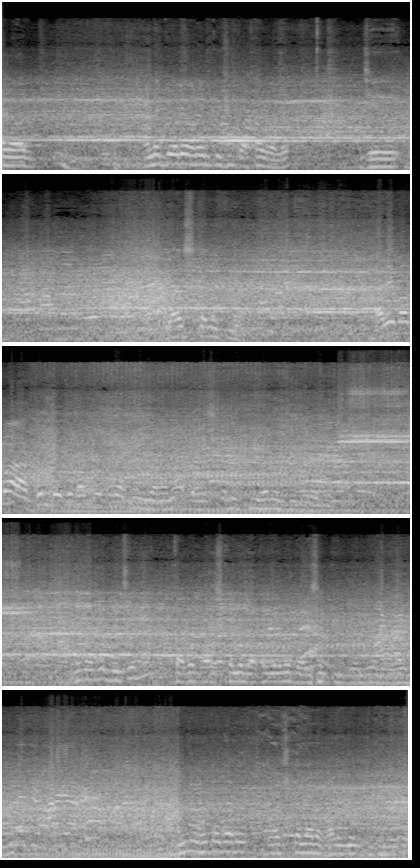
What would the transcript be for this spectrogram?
আবার অনেকে ওরে অনেক কিছু কথা বলে যে বয়সকালে কী আরে বাবা, এখন দেখে থাকলে তোমরা কি জানো না বয়সকালে কী হবে, কী করে এখন আগে বেঁচে নিই, তারপর বয়সকালে দেখা যাবে, বয়সে কী বলবে বলবে? হতে পারে বয়সকালে আরও ভালো লোক ঢুকে যেতে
